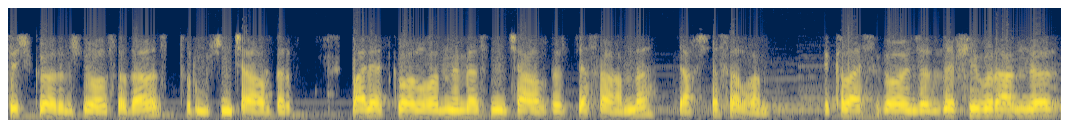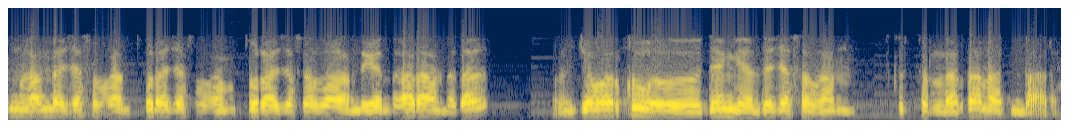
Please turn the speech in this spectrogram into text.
тыш көрүнүшү болсо дагы турмушун чагылдырып балетке болгон немесин чагылдырып жасаган да жакшы жасалган. Классика боюнча деле фигуранын өзүн кандай жасалган туура жасалганбы туура жасалбаган дегенди караганда дагы жогорку э, деңгээлде жасалган скульптуралар да алардын баары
